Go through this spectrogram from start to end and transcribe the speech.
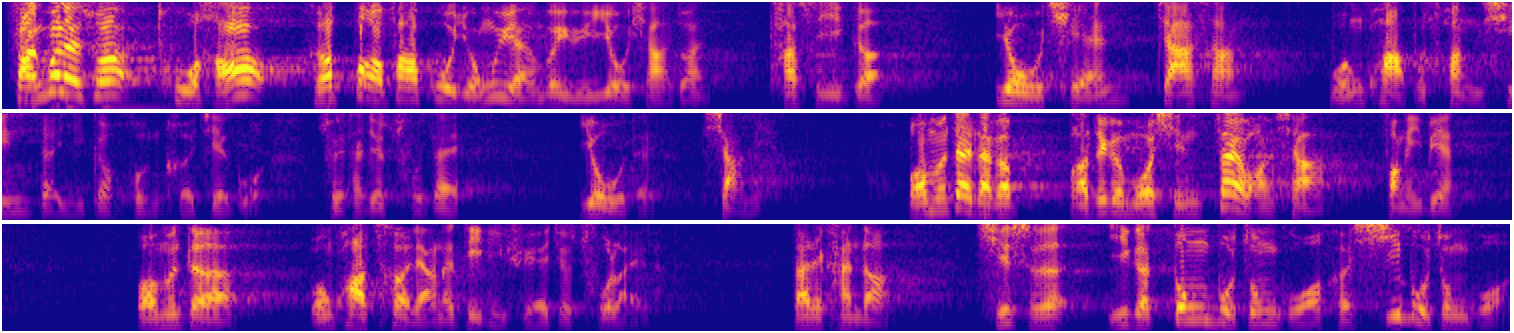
反过来说，土豪和暴发户永远位于右下端，它是一个有钱加上文化不创新的一个混合结果，所以它就处在右的下面。我们再打个把这个模型再往下放一遍，我们的文化测量的地理学就出来了。大家看到，其实一个东部中国和西部中国。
